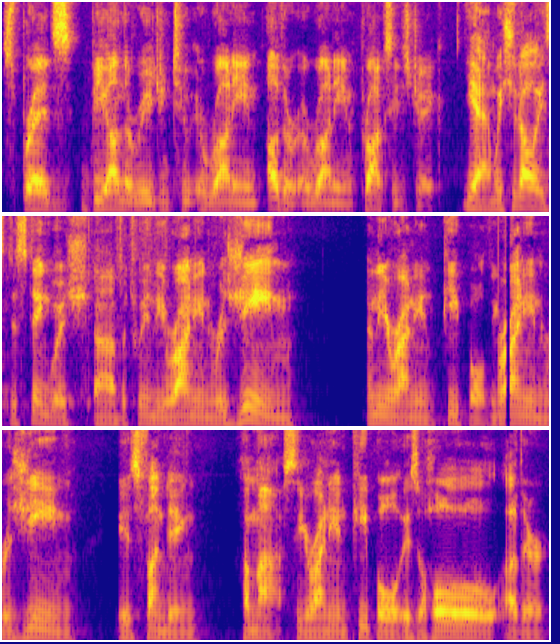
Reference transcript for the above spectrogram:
spreads beyond the region to Iranian, other Iranian proxies, Jake. Yeah, and we should always distinguish uh, between the Iranian regime and the Iranian people. The Iranian regime is funding Hamas. The Iranian people is a whole other,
